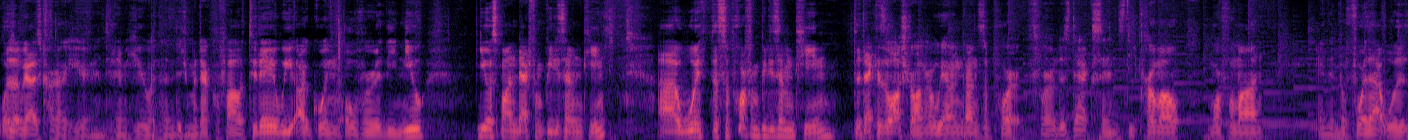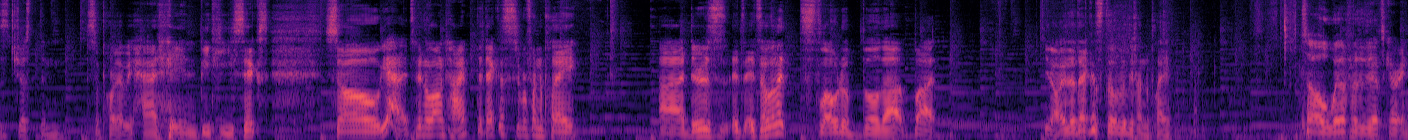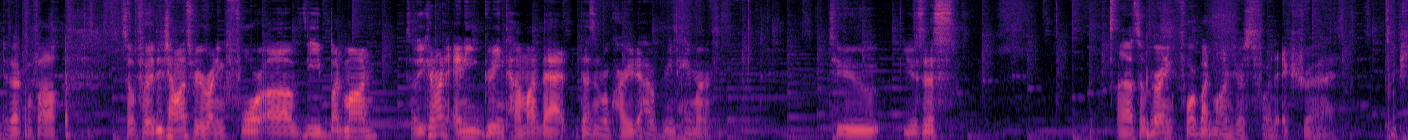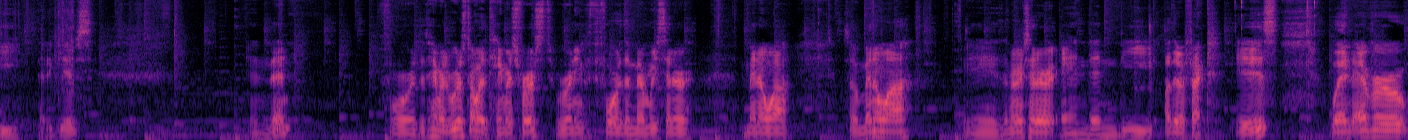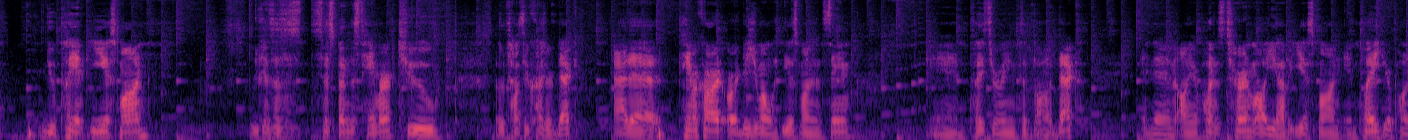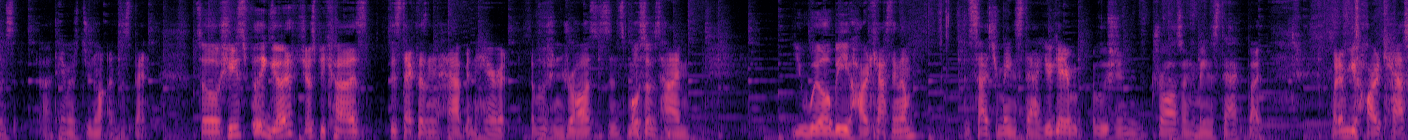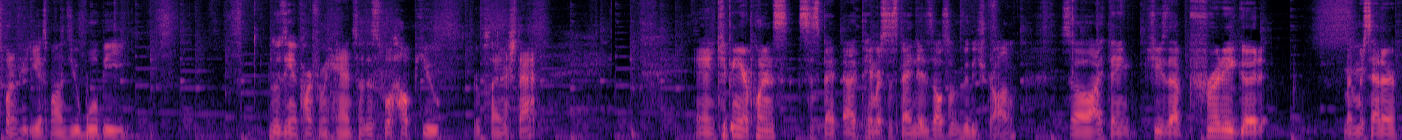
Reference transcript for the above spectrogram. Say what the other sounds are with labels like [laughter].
What's up guys, Carter here, and today I'm here with a Digimon deck profile. Today we are going over the new Eosmon deck from BT17. Uh, with the support from BT17, the deck is a lot stronger. We haven't gotten support for this deck since the promo, Morphomon, and then before that was just the support that we had [laughs] in BT6. So yeah, it's been a long time. The deck is super fun to play. Uh, there's it's, it's a little bit slow to build up, but you know, the deck is still really fun to play. So without further ado, let's get right into the deck profile. So for the Digimon's, we're running four of the Budmon. So you can run any green Talmon that doesn't require you to have green Tamer to use this. Uh, so we're running four Budmon just for the extra DP that it gives. And then for the Tamers, we're gonna start with the Tamers first. We're running for the Memory Setter Menoa. So Menoa is the Memory Setter, and then the other effect is whenever you play an Eosmon you can sus suspend this Tamer to the top three cards of your deck, add a Tamer card or a Digimon with Eosmon in the same, and place the remaining to the bottom of the deck. And then on your opponent's turn, while you have Eosmon in play, your opponent's uh, Tamers do not unsuspend. So she's really good just because this deck doesn't have inherent evolution draws, since most of the time you will be hard casting them besides your main stack. You get your evolution draws on your main stack, but whenever you hard cast one of your Eosmons, you will be losing a card from your hand, so this will help you replenish that. And keeping your opponent's uh, Tamer suspended is also really strong. So I think she's a pretty good memory setter.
